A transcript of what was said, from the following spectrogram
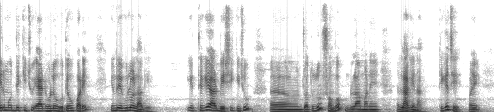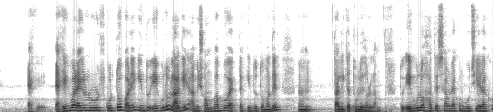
এর মধ্যে কিছু অ্যাড হলেও হতেও পারে, কিন্তু এগুলো লাগে। এর থেকে আর বেশি কিছু যতদূর সম্ভব মানে লাগে না, ঠিক আছে? মানে এক এক একবার এক রুলস করতেও পারে, কিন্তু এগুলো লাগে, আমি সম্ভাব্য একটা কিন্তু তোমাদের তালিকা তুলে ধরলাম। তো এগুলো হাতের সামনে এখন গুছিয়ে রাখো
